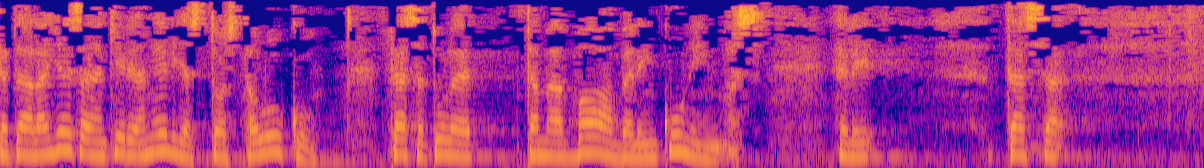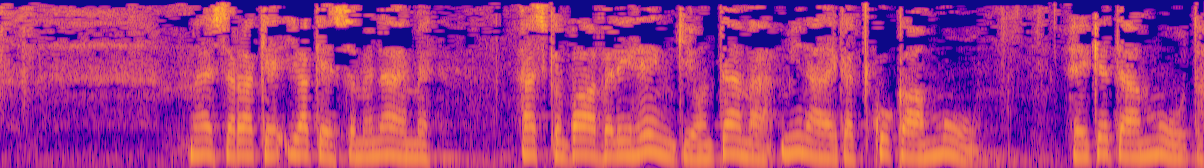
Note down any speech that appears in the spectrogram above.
Ja täällä Jesajan kirja 14 luku, tässä tulee tämä Baabelin kuningas. Eli tässä näissä rake- jakeissa me näemme, äsken Baabelin henki on tämä, minä eikä kukaan muu, ei ketään muuta.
